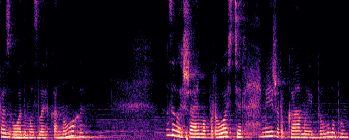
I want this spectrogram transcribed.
Розводимо злегка ноги. Залишаємо простір між руками і тулубом.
